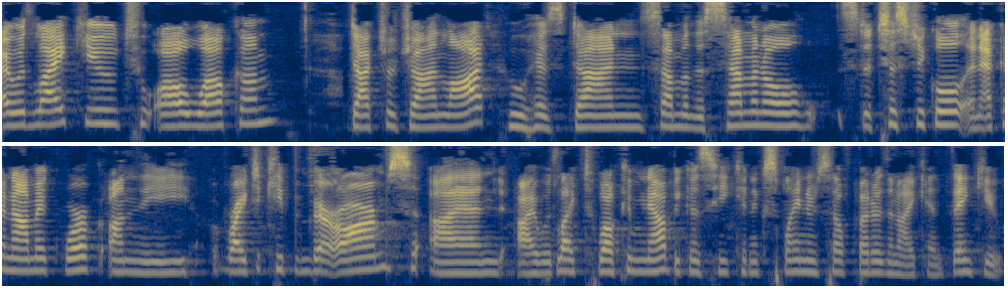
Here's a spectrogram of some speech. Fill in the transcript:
I would like you to all welcome Dr. John Lott, who has done some of the seminal statistical and economic work on the right to keep and bear arms. And I would like to welcome him now because he can explain himself better than I can. Thank you.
